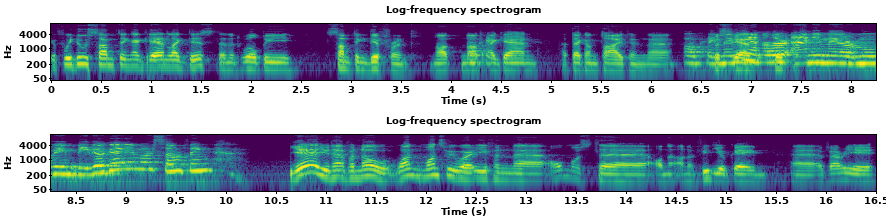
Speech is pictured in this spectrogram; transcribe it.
if we do something again like this, then it will be something different, not not okay. again Attack on Titan. Uh, okay, maybe yeah, another the, anime or movie video game or something. Yeah, you never know. One once we were even uh, almost uh, on a, on a video game, uh, very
